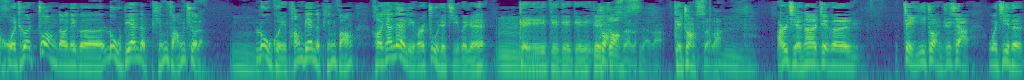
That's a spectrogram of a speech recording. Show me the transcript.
火车撞到那个路边的平房去了。嗯。路轨旁边的平房，好像那里边住着几个人。嗯。给给给给撞死了。给撞死了。嗯。而且呢，这个这一撞之下，我记得。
